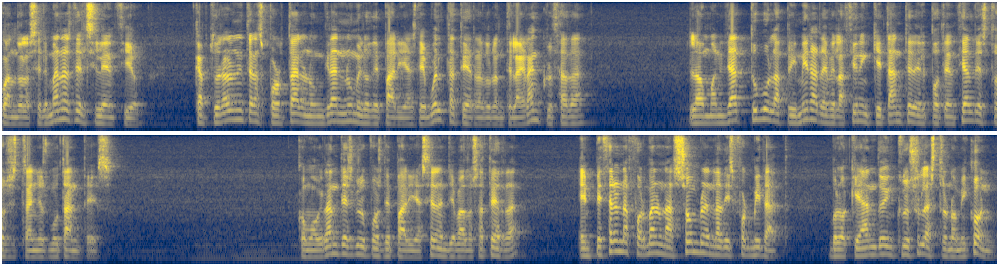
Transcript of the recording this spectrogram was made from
Cuando las Hermanas del Silencio capturaron y transportaron un gran número de parias de vuelta a Tierra durante la Gran Cruzada, la humanidad tuvo la primera revelación inquietante del potencial de estos extraños mutantes. Como grandes grupos de parias eran llevados a Terra, empezaron a formar una sombra en la disformidad, bloqueando incluso el Astronomicon,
